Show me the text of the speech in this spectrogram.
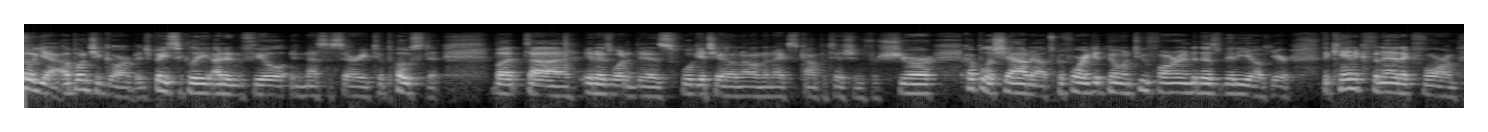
So yeah, a bunch of garbage. Basically, I didn't feel it necessary to post it, but uh, it is what it is. We'll get you on, the next competition for sure. A couple of shout outs before I get going too far into this video here. The Canik Fanatik Forum.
